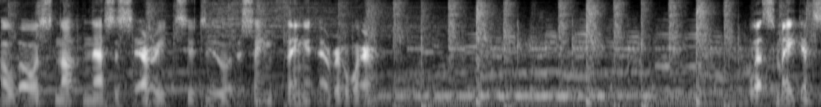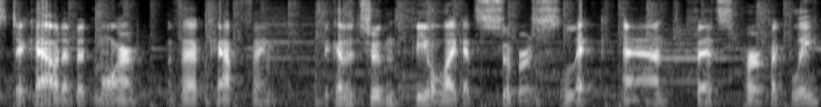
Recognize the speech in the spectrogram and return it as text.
Although it's not necessary to do the same thing everywhere. Let's make it stick out a bit more, the cap thing. Because it shouldn't feel like it's super slick and fits perfectly.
